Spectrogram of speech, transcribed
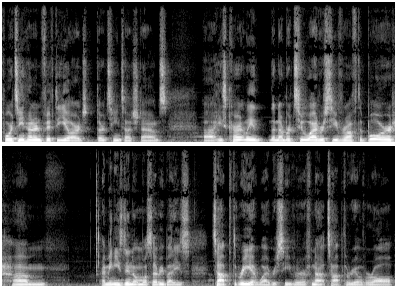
1,450 yards, 13 touchdowns. Uh, he's currently the number two wide receiver off the board. Um, I mean, he's in almost everybody's top three at wide receiver, if not top three overall.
